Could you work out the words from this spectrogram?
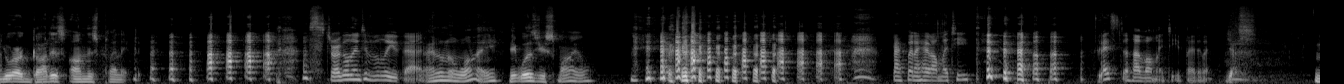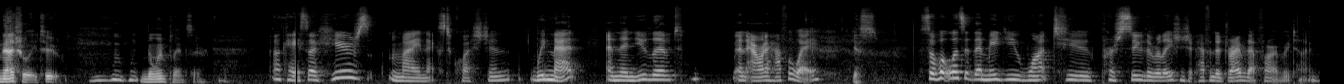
you're a goddess on this planet. I'm struggling to believe that. I don't know why. It was your smile. Back when I had all my teeth. I still have all my teeth, by the way. Yes, naturally too. No implants there. Okay, so here's my next question. We met, and then you lived an hour and a half away. Yes. So, what was it that made you want to pursue the relationship, having to drive that far every time?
